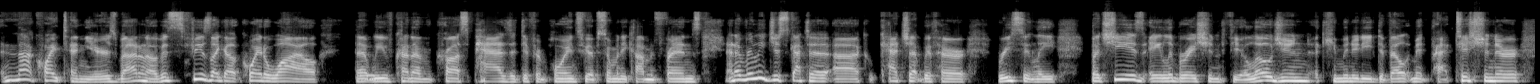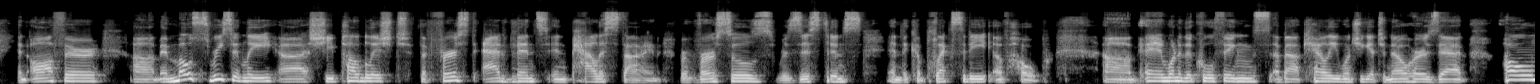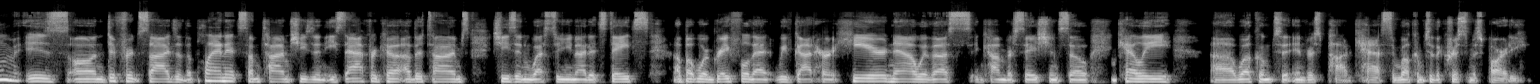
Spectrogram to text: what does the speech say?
not quite 10 years, but I don't know. This feels like a, quite a while that we've kind of crossed paths at different points. We have so many common friends. And I really just got to uh, catch up with her recently. But she is a liberation theologian, a community development practitioner, an author. Um, and most recently, uh, she published The First Advent in Palestine Reversals, Resistance, and the Complexity of Hope. Um, and one of the cool things about Kelley, once you get to know her, is that home is on different sides of the planet. Sometimes she's in East Africa, other times she's in Western United States. Uh, but we're grateful that we've got her here now with us in conversation. So, Kelley, uh, welcome to Inverse Podcast and welcome to the Christmas party.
